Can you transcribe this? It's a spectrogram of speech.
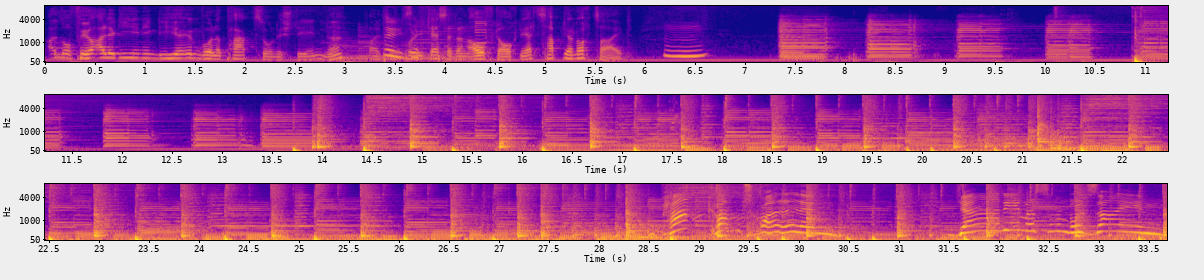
Also für alle diejenigen, die hier irgendwo in der Parkzone stehen, ne? falls die. Politesse dann auftauchen, jetzt habt ihr noch Zeit. Parkkontrollen, ja, die müssen wohl sein.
